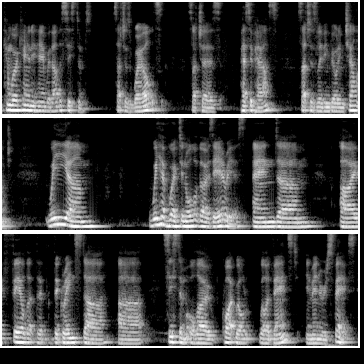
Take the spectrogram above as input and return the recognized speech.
can work hand in hand with other systems such as wells, such as Passive House, such as Living Building Challenge. We um, we have worked in all of those areas, and um, I feel that the the Green Star uh, system, although quite well well advanced in many respects,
